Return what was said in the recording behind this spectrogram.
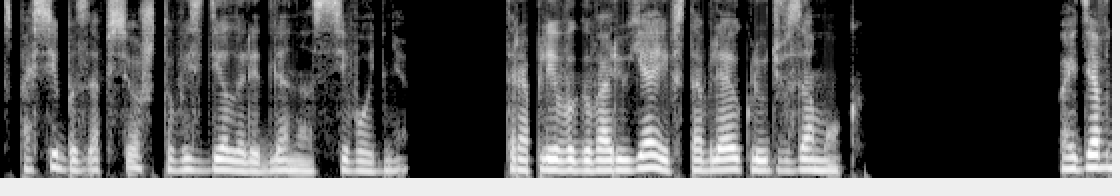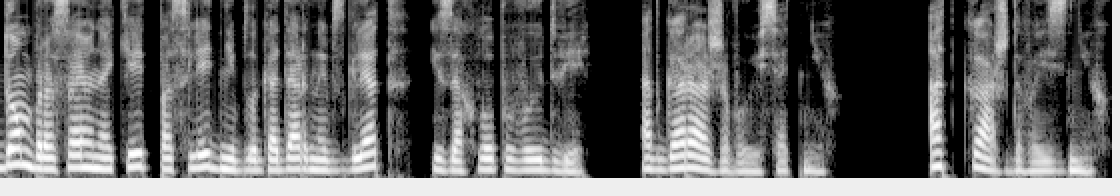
Спасибо за всё, что вы сделали для нас сегодня. Торопливо говорю я и вставляю ключ в замок. Пойдя в дом, бросаю на Кейт последний благодарный взгляд и захлопываю дверь. Отгораживаюсь от них. От каждого из них.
